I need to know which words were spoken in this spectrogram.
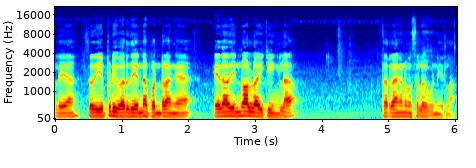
இல்லையா? ஸோ அது எப்படி வருது? என்ன பண்ணுறாங்க ஏதாவது இன்வால்வ் ஆகிக்கிங்களா தர்றாங்க நம்ம செலவு பண்ணிடலாம்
